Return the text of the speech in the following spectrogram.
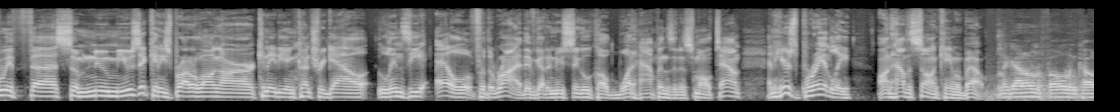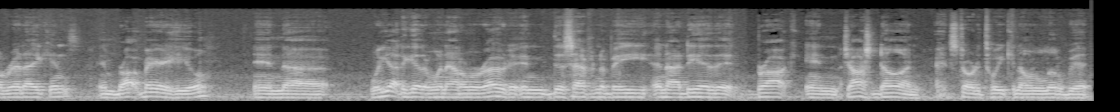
with uh, some new music, and he's brought along our Canadian country gal, Lindsay Ell, for the ride. They've got a new single called What Happens in a Small Town. And here's Brantley on how the song came about. I got on the phone and called Rhett Akins and Brock Berryhill, and uh, we got together and went out on the road, and this happened to be an idea that Brock and Josh Dunn had started tweaking on a little bit.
